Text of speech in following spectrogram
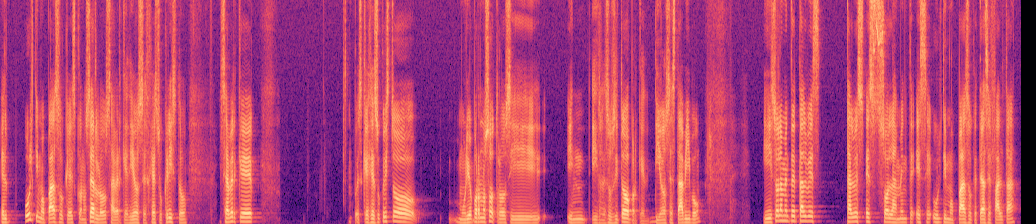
el último paso que es conocerlo, saber que Dios es Jesucristo y saber que pues que Jesucristo murió por nosotros y, y, resucitó porque Dios está vivo. Y solamente tal vez, tal vez es solamente ese último paso que te hace falta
